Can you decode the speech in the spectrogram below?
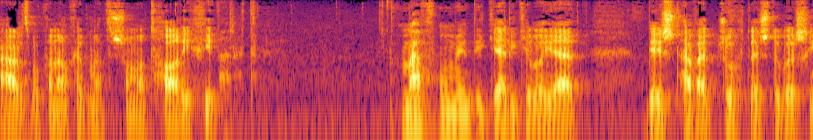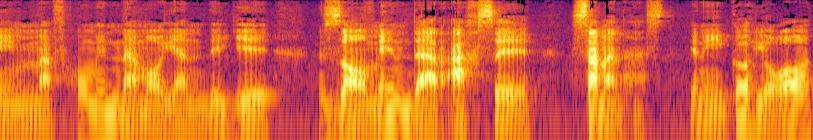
ارز بکنم خدمت شما تاریخی دارد. مفهوم دیگری که باید بهش توجه داشته باشیم مفهوم نماینده زامن در اخص سمن هست. یعنی گاهی اوقات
